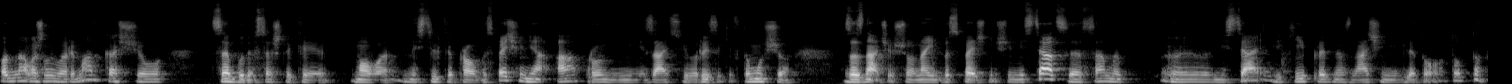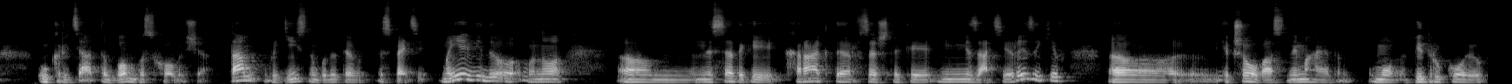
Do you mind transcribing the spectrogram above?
одна важлива ремарка, що це буде все ж таки мова не стільки про обезпечення, а про мінімізацію ризиків. Тому що зазначу, що найбезпечніші місця це саме е, місця, які предназначені для того, тобто укриття та бомбосховища. Там ви дійсно будете в безпеці. Моє відео воно ем, несе такий характер, все ж таки мінімізації ризиків. Е, якщо у вас немає там умовно під рукою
